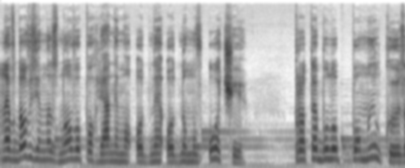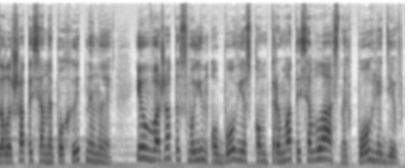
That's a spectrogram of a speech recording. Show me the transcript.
Невдовзі ми знову поглянемо одне одному в очі. Проте було б помилкою залишатися непохитними і вважати своїм обов'язком триматися власних поглядів,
